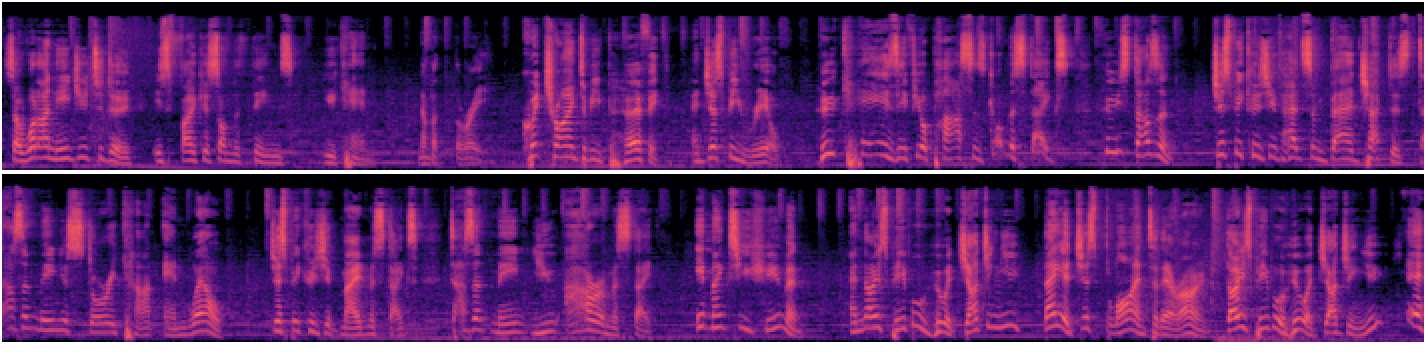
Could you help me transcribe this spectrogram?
So, what I need you to do is focus on the things you can. Number three, quit trying to be perfect and just be real. Who cares if your past has got mistakes? Whose doesn't? Just because you've had some bad chapters doesn't mean your story can't end well. Just because you've made mistakes doesn't mean you are a mistake. It makes you human. And those people who are judging you, they are just blind to their own. Those people who are judging you, yeah,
